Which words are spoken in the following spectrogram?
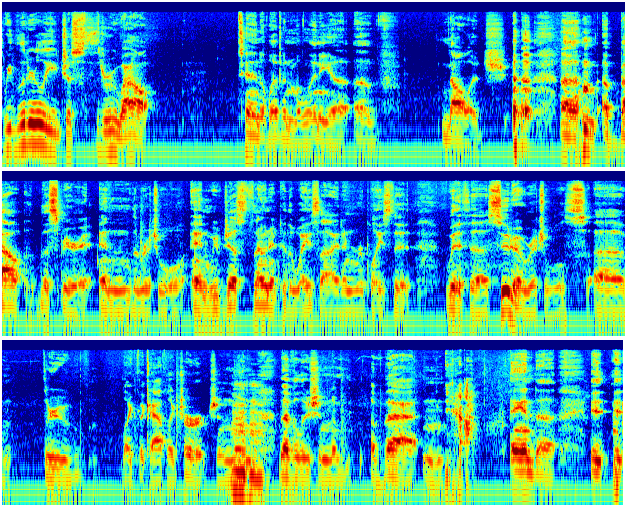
we literally just threw out 10, 11 millennia of knowledge um, about the spirit and the ritual, and we've just thrown it to the wayside and replaced it with uh, pseudo rituals um, through like the Catholic Church and then the evolution of, of that, and yeah, and uh, it, it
